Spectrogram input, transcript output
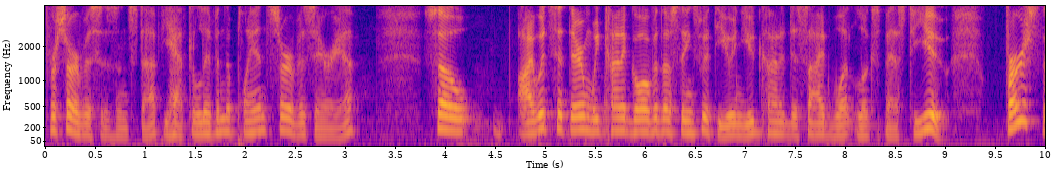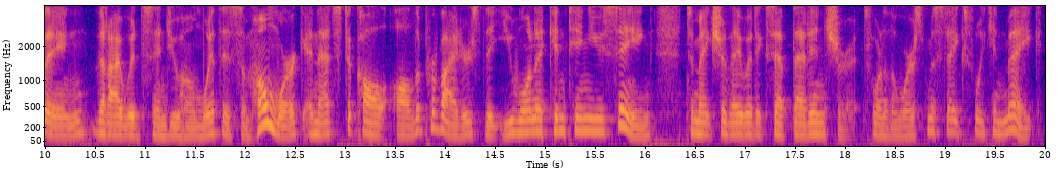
for services and stuff. You have to live in the planned service area. So I would sit there and we'd kind of go over those things with you, and you'd kind of decide what looks best to you. First thing that I would send you home with is some homework, and that's to call all the providers that you want to continue seeing to make sure they would accept that insurance. One of the worst mistakes we can make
